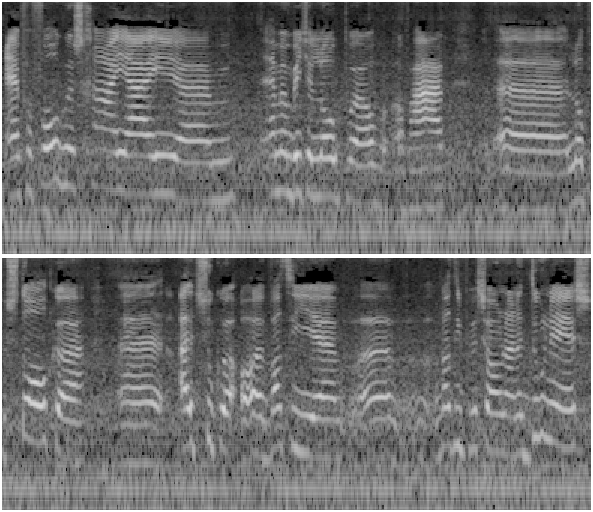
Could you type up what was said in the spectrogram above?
En vervolgens ga jij um, hem een beetje lopen of, haar lopen stalken. Uh, uitzoeken eh, wat die, uh, wat die persoon aan het doen is.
